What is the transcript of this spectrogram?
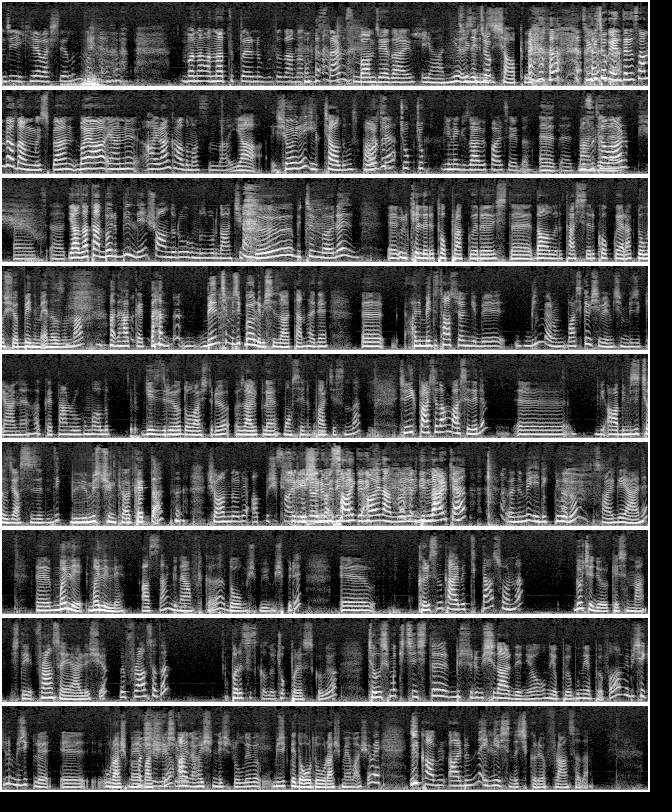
Önce ilkiyle başlayalım mı? Bana anlattıklarını burada da anlatmak ister misin bu amcaya dair? Ya niye Çünkü özelimizi çok- şey yapıyor? Çünkü çok enteresan bir adammış. Ben bayağı yani hayran kaldım aslında. ya şöyle ilk çaldığımız Bu parça. arada çok çok yine güzel bir parçaydı. Evet evet bence Mızıka de. var. Evet, evet. Ya zaten böyle bildiğin şu anda ruhumuz buradan çıktı. Bütün böyle e, ülkeleri, toprakları, işte dağları, taşları koklayarak dolaşıyor benim en azından. hani hakikaten benim için müzik böyle bir şey zaten. Hani e, hani meditasyon gibi bilmiyorum başka bir şey benim için müzik yani. Hakikaten ruhumu alıp gezdiriyor, dolaştırıyor. Özellikle Mohsen'in parçasında. Şimdi ilk parçadan bahsedelim. Ee, bir abimizi çalacağız size dedik. Büyüğümüz çünkü hakikaten. Şu an böyle 60 küsur Saygıyla yaşında. Saygı, aynen böyle bir dinlerken önümü ilikliyorum. Saygı yani. Ee, Mali, Malili aslen Güney Afrika'da doğmuş büyümüş biri. Ee, karısını kaybettikten sonra göç ediyor ülkesinden. İşte Fransa'ya yerleşiyor ve Fransa'da parasız kalıyor. Çok parasız kalıyor. Çalışmak için işte bir sürü bir şeyler deniyor. Onu yapıyor, bunu yapıyor falan ve bir şekilde müzikle e, uğraşmaya Haşır başlıyor. neşir Aynen oluyor. haşır neşir oluyor ve müzikle de orada uğraşmaya başlıyor ve ilk al- albümünü 50 yaşında çıkarıyor Fransa'da.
